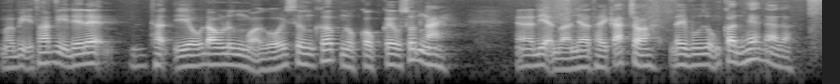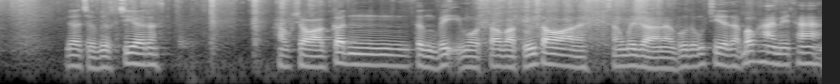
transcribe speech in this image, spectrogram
mà bị thoát vị đế đệm thận yếu đau lưng mỏi gối xương khớp nục cục kêu suốt ngày. Thế là điện vào nhờ thầy cắt cho. Đây Vũ Dũng cân hết ra rồi. Giờ chỉ việc chia thôi học trò cân từng vị một cho vào túi to này. Xong bây giờ là Vũ Dũng chia ra bốc 20 thang.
